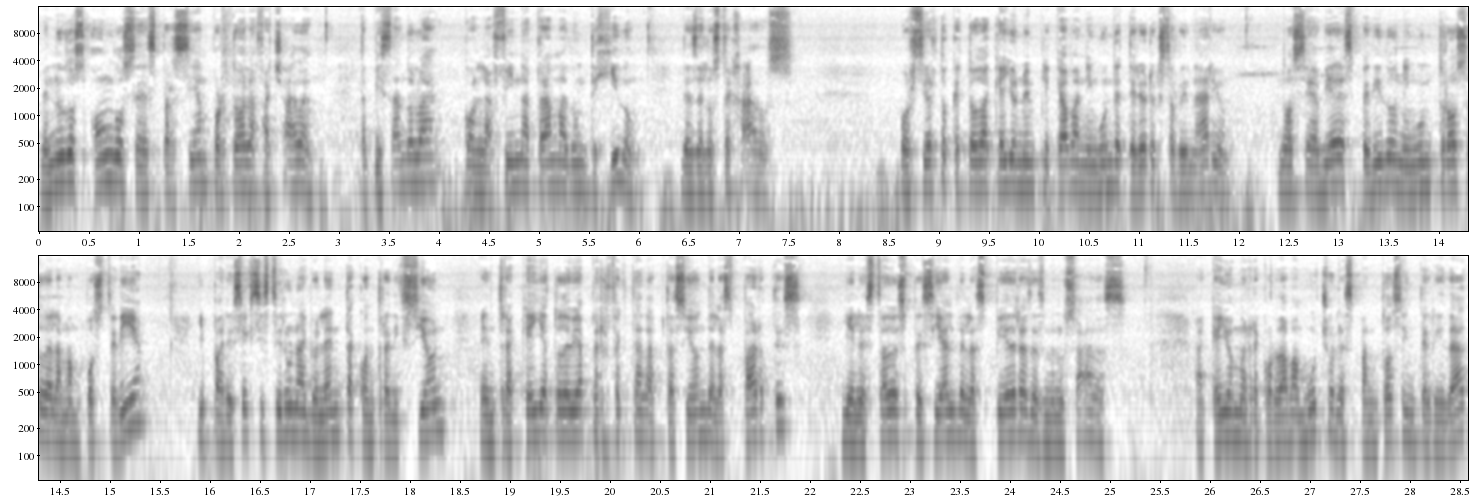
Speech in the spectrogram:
Menudos hongos se esparcían por toda la fachada, tapizándola con la fina trama de un tejido desde los tejados. Por cierto que todo aquello no implicaba ningún deterioro extraordinario, no se había despedido ningún trozo de la mampostería y parecía existir una violenta contradicción entre aquella todavía perfecta adaptación de las partes y el estado especial de las piedras desmenuzadas. Aquello me recordaba mucho la espantosa integridad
